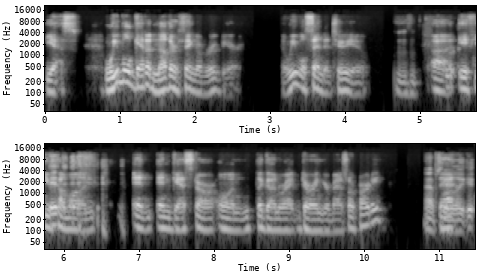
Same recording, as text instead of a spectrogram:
Yes. We will get another thing of root beer and we will send it to you Mhm. uh, if you come on and, and guest star on the gun rack during your bachelor party. Absolutely. It-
